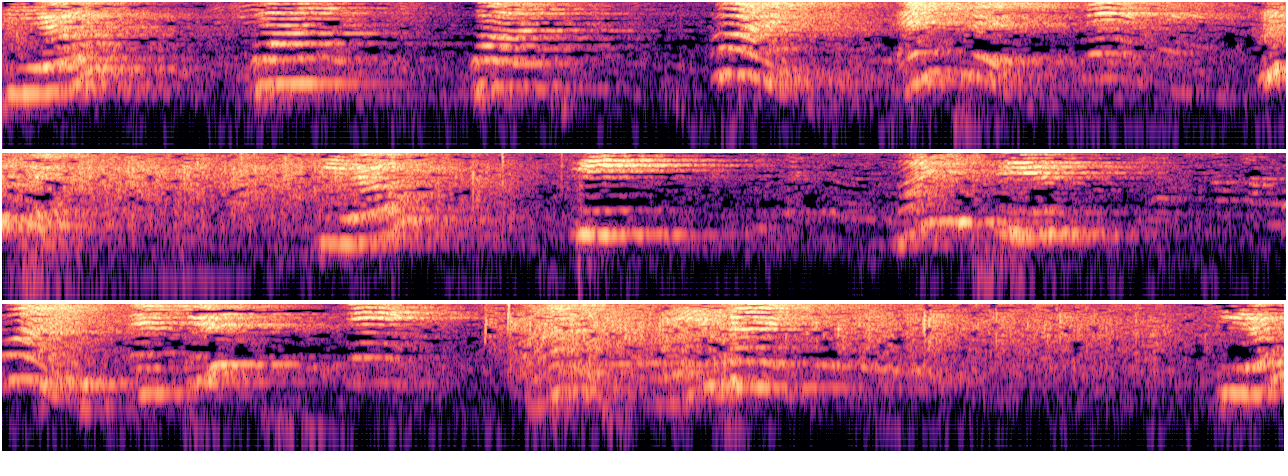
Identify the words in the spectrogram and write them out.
zero, one, one, one. Enter. Super. Zero, B, minus two, one. Enter. Wow, amazing. Zero,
